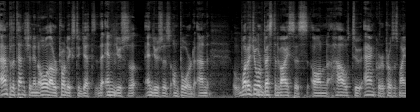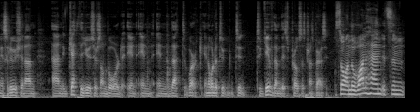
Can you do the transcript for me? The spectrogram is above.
ample attention in all our products to get the end mm-hmm. user end users on board and what are your mm-hmm. best advices on how to anchor a process mining solution and and get the users on board in in in that work in order to to to give them this process transparency so on the one hand it's an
